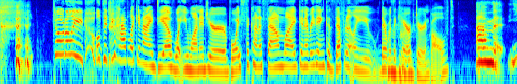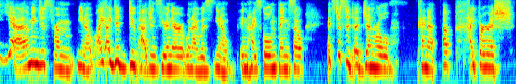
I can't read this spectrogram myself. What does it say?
Totally. Well, did you have like an idea of what you wanted your voice to kind of sound like and everything? Because definitely there was a mm-hmm. character involved. Um, yeah, I mean, just from, you know, I, I did do pageants here and there when I was, you know, in high school and things. So it's just a, a general kind of up hyperish.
